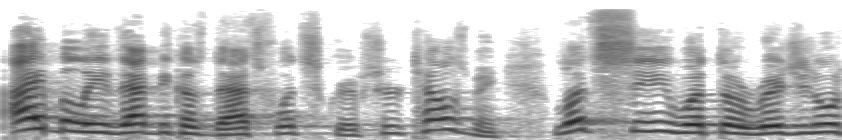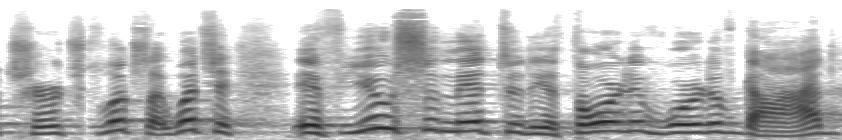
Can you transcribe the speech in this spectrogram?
I believe that because that's what Scripture tells me. Let's see what the original church looks like. What's it? If you submit to the authoritative Word of God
